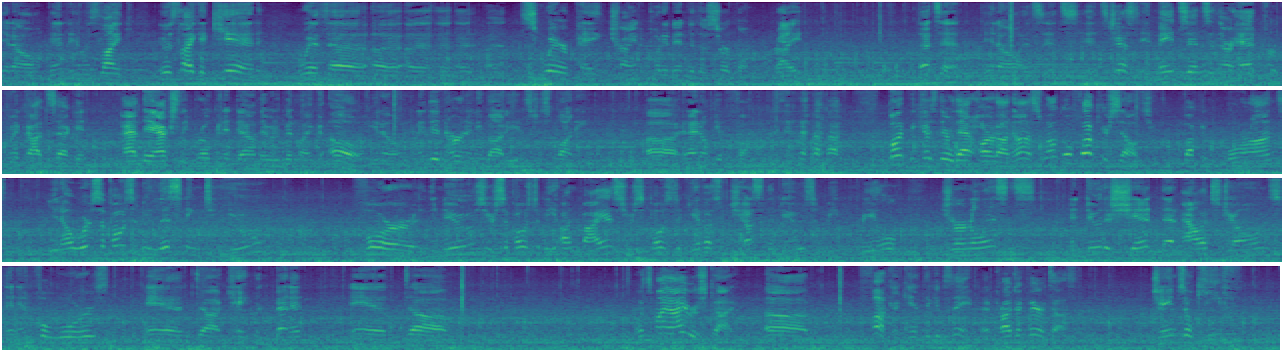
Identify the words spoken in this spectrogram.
you know, and it was like, it was like a kid with a, a, a, a square peg trying to put it into the circle, right? That's it. You know, it's it's it's just it made sense in their head for a quick hot second. Had they actually broken it down, they would have been like, oh, you know, and it didn't hurt anybody. It's just funny, uh, and I don't give a fuck. But because they're that hard on us, well, go fuck yourselves, you fucking morons. You know, we're supposed to be listening to you for the news. You're supposed to be unbiased. You're supposed to give us just the news and be real journalists and do the shit that Alex Jones and InfoWars and uh, Kaitlin Bennett and um, what's my Irish guy? Uh, fuck, I can't think of his name. At Project Veritas. James O'Keefe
